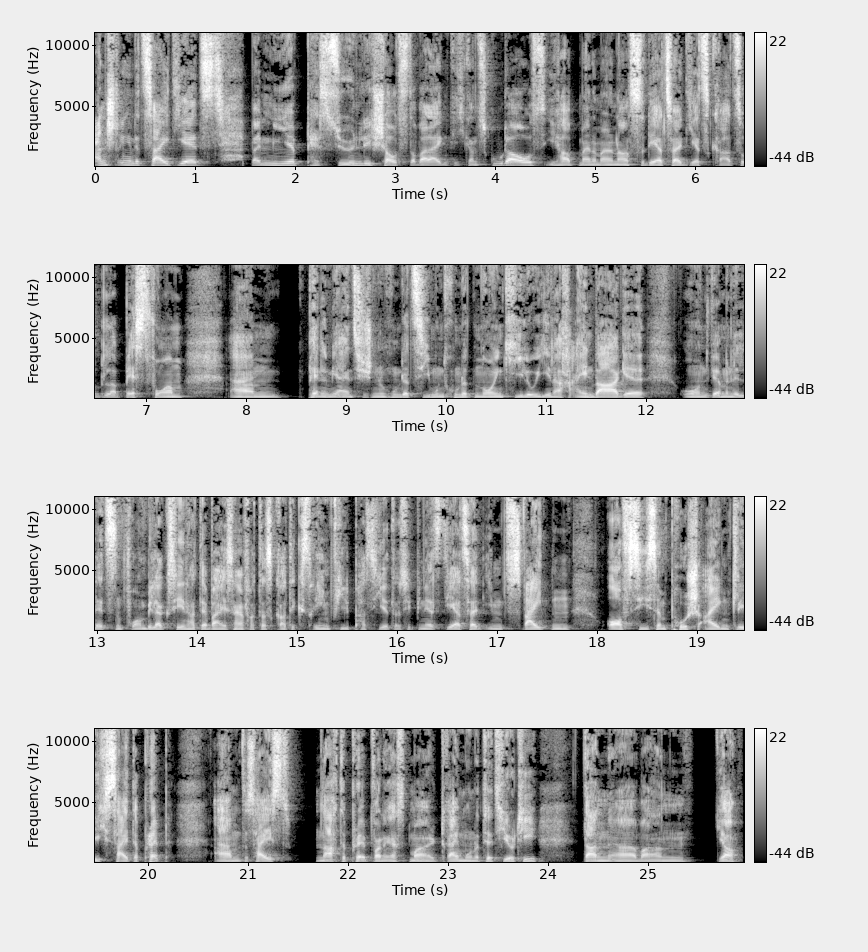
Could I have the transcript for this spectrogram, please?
anstrengende Zeit jetzt. Bei mir persönlich schaut es dabei eigentlich ganz gut aus. Ich habe meiner Meinung nach zu der Zeit jetzt gerade so ein bisschen Bestform. Ähm, pendel mir ein zwischen 107 und 109 Kilo, je nach Einwaage. Und wer meine letzten Formbilder gesehen hat, der weiß einfach, dass gerade extrem viel passiert. Also ich bin jetzt derzeit im zweiten Off-Season-Push eigentlich seit der Prep. Ähm, das heißt, nach der Prep waren erstmal drei Monate TRT. Dann äh, waren, ja,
